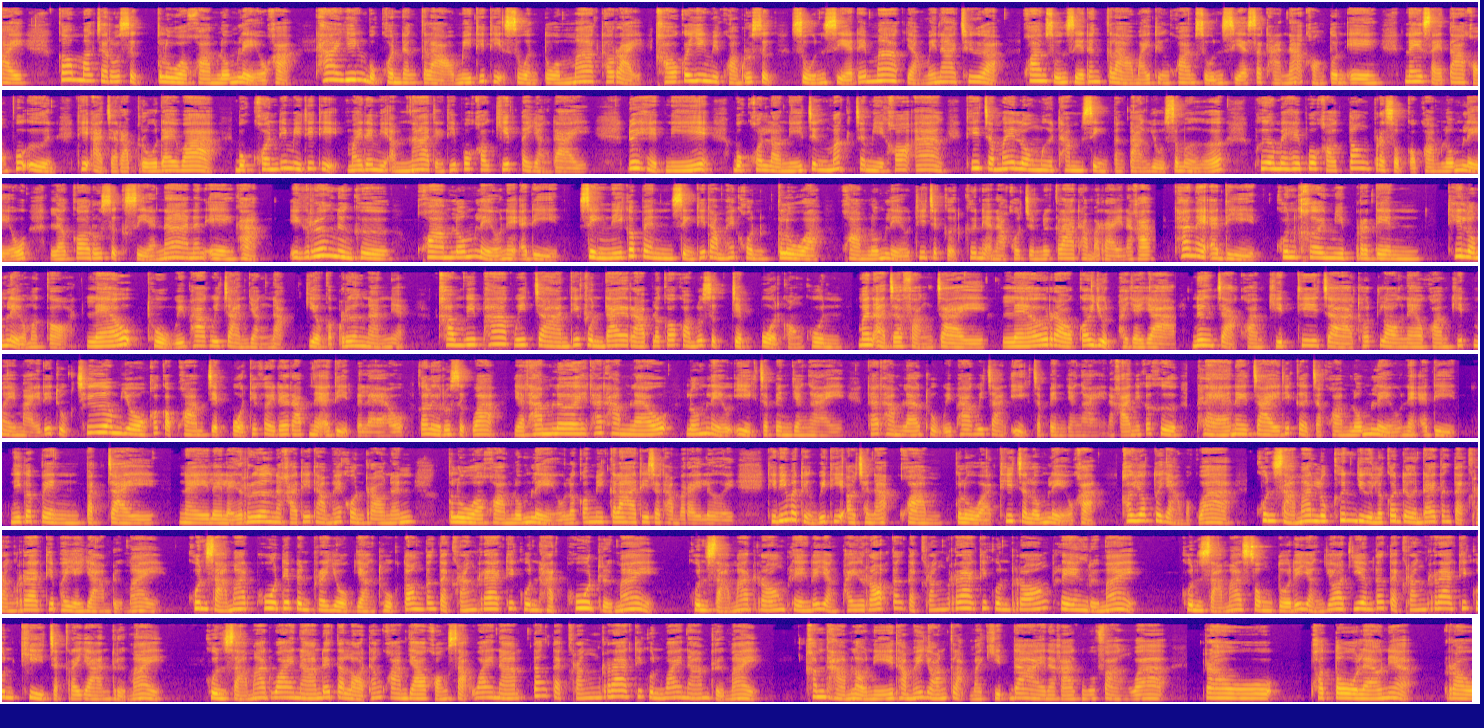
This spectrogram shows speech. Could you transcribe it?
ก็มักจะรู้สึกกลัวความล้มเหลวค่ะ ถ้ายิ่งบุคคลดังกล่าวมีทิฏฐิส่วนตัวมากเท่าไหร่ เขาก็ยิ่งมีความรู้สึกสูญเสียได้มากอย่างไม่น่าเชื่อ ความสูญเสียดังกล่าวหมายถึงความสูญเสียสถานะของตนเอง ในสายตาของผู้อื่นที่อาจจะรับรู้ได้ว่า บุคคลที่มีทิฏฐิไม่ได้มีอำนาจอย่างที่พวกเขาคิดแต่อย่างใด ด้วยเหตุนี้ บุคคลเหล่านี้จึงมักจะมีข้ออ้างที่จะไม่ลงมือทำสิ่งต่างๆ อยู่เสมอ เพื่อไม่ให้พวกเขาต้องประสบกับความล้มเหลว แล้วก็รู้สึกเสียหน้านั่นเองค่ะ อีกเรื่องหนึ่งคือ ความล้มเหลวในอดีต สิ่งนี้ก็เป็นสิ่งที่ทำให้คนกลัว ความล้มเหลวที่จะเกิดขึ้นในอนาคตจนไม่กล้าทำอะไรนะคะ ถ้าในอดีตคุณเคยมีประเด็นที่ล้มเหลวมาก่อน แล้วถูกวิพากษ์วิจารณ์อย่างหนักเกี่ยวกับเรื่องนั้นเนี่ย คำวิพากษ์วิจารณ์ที่คุณได้รับแล้วก็ความรู้สึกเจ็บปวดของคุณ มันอาจจะฝังใจ แล้วเราก็หยุดพยายาม เนื่องจากความคิดที่จะทดลองแนวความคิดใหม่ ๆ ได้ถูกเชื่อมโยงเข้ากับความเจ็บปวดที่เคยได้รับในอดีตไปแล้ว ก็เลยรู้สึกว่า อย่าทำเลย ถ้าทำแล้วล้มเหลวอีกจะเป็นยังไง ถ้าทำแล้วถูกวิพากษ์วิจารณ์อีกจะเป็นยังไงนะคะ นี่ก็คือแผลในใจที่เกิดจากความล้มเหลวในอดีต นี่ก็เป็นปัจจัย ในหลาย ๆ เรื่องนะคะ ที่ทำให้คนเรานั้นกลัวความล้มเหลว แล้วก็ไม่กล้าที่จะทำอะไรเลย ทีนี้มาถึงวิธีเอาชนะความกลัวที่จะล้มเหลวค่ะเขายกตัวอย่างบอกว่า คุณสามารถลุกขึ้นยืนแล้วก็เดินได้ตั้งแต่ครั้งแรกที่พยายามหรือไม่ คุณสามารถพูดได้เป็นประโยคอย่างถูกต้องตั้งแต่ครั้งแรกที่คุณหัดพูดหรือไม่ คุณสามารถร้องเพลงได้อย่างไพเราะตั้งแต่ครั้งแรกที่คุณร้องเพลงหรือไม่ คุณสามารถทรงตัวได้อย่างยอดเยี่ยมตั้งแต่ครั้งแรกที่คุณขี่จักรยานหรือไม่ คุณสามารถว่ายน้ำได้ตลอดทั้งความยาวของสระว่ายน้ำตั้งแต่ครั้งแรกที่คุณว่ายน้ำหรือไม่คำถามเหล่านี้ทำให้ย้อนกลับมาคิดได้นะคะ คุณผู้ฟังว่าเราพอโตแล้วเนี่ยเรา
